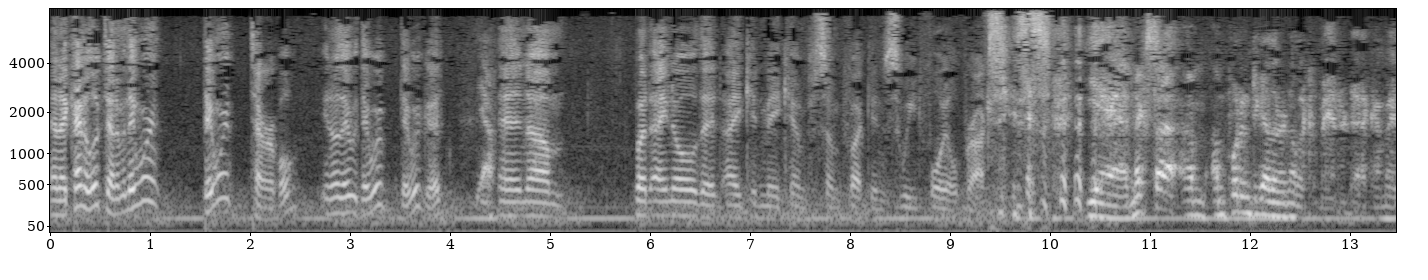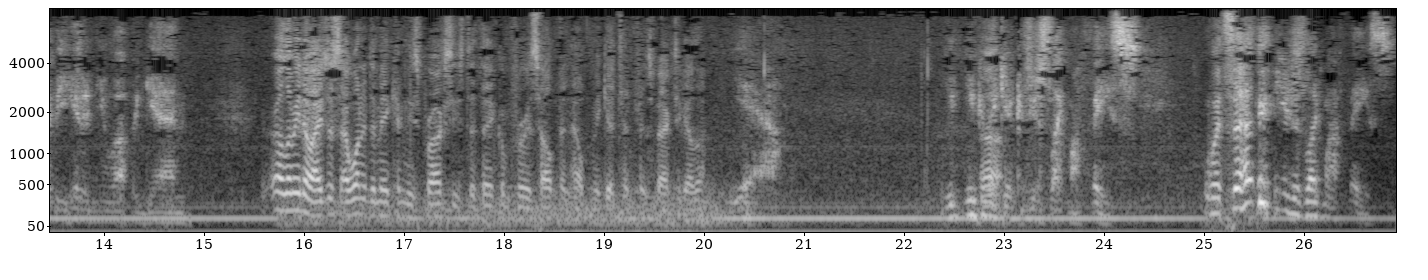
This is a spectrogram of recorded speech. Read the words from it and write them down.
and I kind of looked at them, and they weren't, they weren't terrible. You know, they were, they were, they were good. Yeah. And um, but I know that I can make him some fucking sweet foil proxies. yeah, next time I'm, I'm putting together another commander deck. I might be hitting you up again. Well, let me know. I just I wanted to make him these proxies to thank him for his help and help me get Tin Fins back together. Yeah. You, you can Uh. make it because you just like my face. What's that? you just like my face.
